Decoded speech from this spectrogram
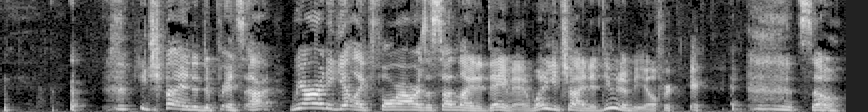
what are you trying to? Dep- it's uh, we already get like four hours of sunlight a day, man. What are you trying to do to me over here? so,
